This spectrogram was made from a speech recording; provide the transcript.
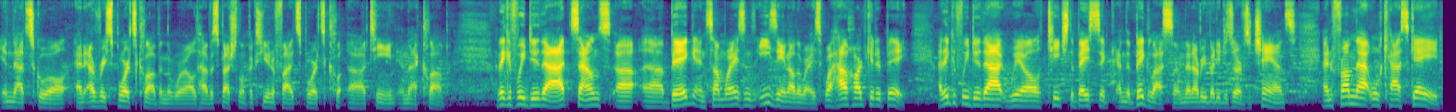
in that school, and every sports club in the world have a Special Olympics unified sports uh, team in that club. I think if we do that, sounds uh, uh, big in some ways and easy in other ways. Well, how hard could it be? I think if we do that, we'll teach the basic and the big lesson that everybody deserves a chance, and from that we'll cascade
